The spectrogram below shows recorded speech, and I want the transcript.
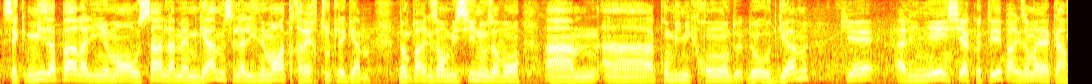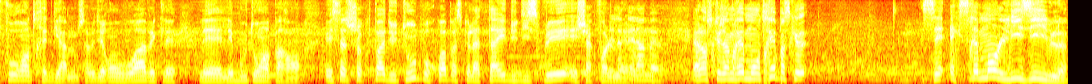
c'est que mis à part l'alignement au sein de la même gamme, c'est l'alignement à travers toutes les gammes. Donc par exemple ici, nous avons un, un combi micro-ondes de haute gamme qui est aligné ici à côté, par exemple avec un four entrée de gamme. Ça veut dire on voit avec les, les- les boutons apparents. Et ça ne choque pas du tout. Pourquoi? Parce que la taille du display est chaque fois le même. et la même. Et alors, ce que j'aimerais montrer, parce que c'est extrêmement lisible.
